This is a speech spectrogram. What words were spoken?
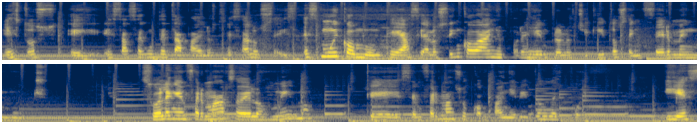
estos, eh, esta segunda etapa de los 3 a los 6, es muy común que hacia los 5 años, por ejemplo, los chiquitos se enfermen mucho. Suelen enfermarse de los mismos se enferman sus compañeritos de escuela. Y es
